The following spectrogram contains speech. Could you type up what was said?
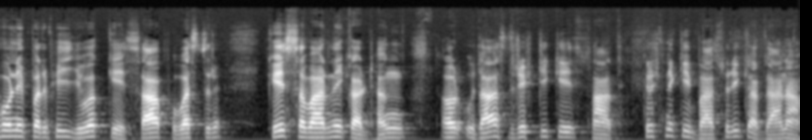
होने पर भी युवक के साफ़ वस्त्र केस संवारने का ढंग और उदास दृष्टि के साथ कृष्ण की बाँसुरी का गाना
